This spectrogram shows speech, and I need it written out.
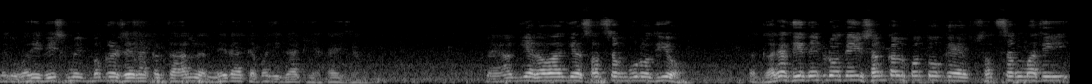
બધું વળી વીસ મિનિટ બગડશે એના કરતાં હાલને નિરાતે પછી ગાંઠિયા ખાઈ છે. ને અગિયાર હવા અગિયાર સત્સંગ પૂરો થયો. તો ઘરેથી નીકળ્યો તો એ સંકલ્પ હતો કે સત્સંગમાંથી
